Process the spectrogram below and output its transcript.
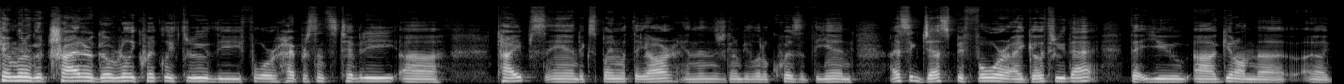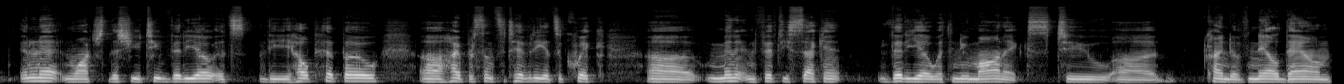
Okay, I'm going to go try to go really quickly through the four hypersensitivity uh, types and explain what they are, and then there's going to be a little quiz at the end. I suggest before I go through that that you uh, get on the uh, internet and watch this YouTube video. It's the Help Hippo uh, hypersensitivity. It's a quick uh, minute and 50 second video with mnemonics to uh, kind of nail down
